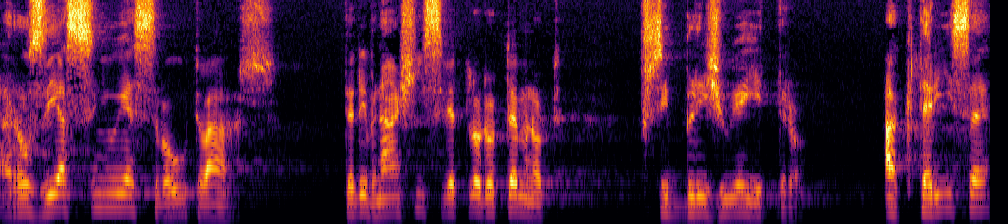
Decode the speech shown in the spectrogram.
rozjasňuje svou tvář tedy vnáší světlo do temnot, přibližuje jitro a který se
